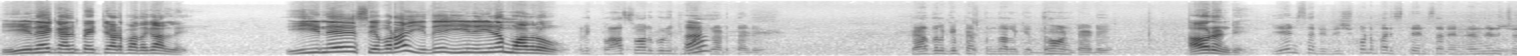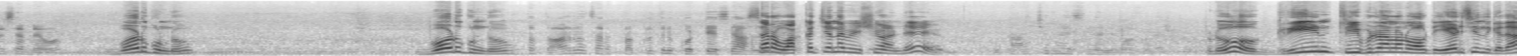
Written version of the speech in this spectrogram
ఈయనే కనిపెట్టాడు పథకాల్ని. ఈయనే శివరా ఇదే ఈయన ఈయన మొదలు అని క్లాస్ వార్ గురించి మాట్లాడతాడు. పేదలకి పెత్తందాలకి యుద్ధం అంటాడు. అవునండి. ఏంటి సార్ ఈ రిషికొండ పరిస్థితి ఏంటి సార్? నిన్న చూసాం మేము? బోడుగుండు. బోడుగుండు. దారుణం సార్ ప్రకృతిని కొట్టేసి అసలు సార్ ఒక్క చిన్న విషయం అండి. ఇంత ఆశ్చర్యం వేసిందండి మాకు. ఇప్పుడు గ్రీన్ ట్రిబ్యునల్ అని ఒకటి ఏడ్చింది కదా?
